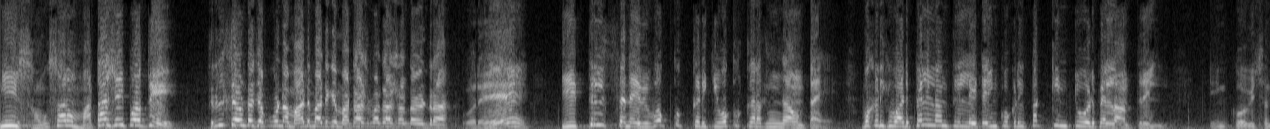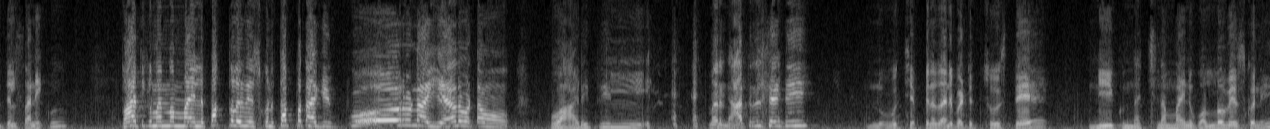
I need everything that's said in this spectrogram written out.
నీ సంసారం మటాష్ అయిపోద్ది. థ్రిల్స్ ఏమిటో చెప్పకుండా మాటి మాటికి మటాష్ మటాష్ అంటావేంట్రా? ఒరే ఈ థ్రిల్స్ అనేవి ఒక్కొక్కడికి ఒక్కొక్క రకంగా ఉంటాయి. ఒకడికి వాడి పెళ్ళం థ్రిల్ అయితే ఇంకొకడికి పక్కింటి వాడి పెళ్ళం థ్రిల్. ఇంకో విషయం తెలుసా నీకు? పాతిక మంది అమ్మాయిల్ని పక్కలో వేసుకుని తప్ప తాగి పోరున ఏడవటం వాడి థ్రిల్. మరి నా థ్రిల్స్ ఏంటి? నువ్వు చెప్పిన దాన్ని బట్టి చూస్తే నీకు నచ్చిన అమ్మాయిని వల్లో వేసుకొని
